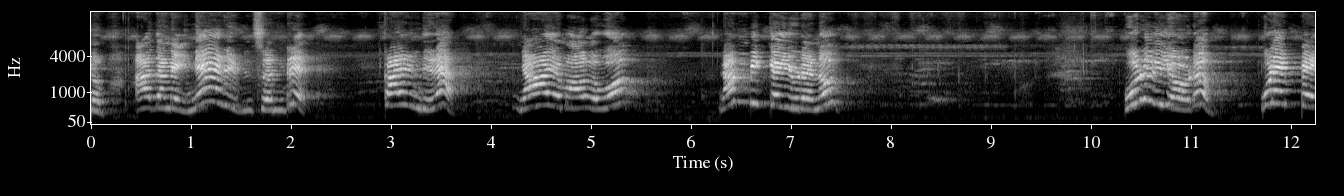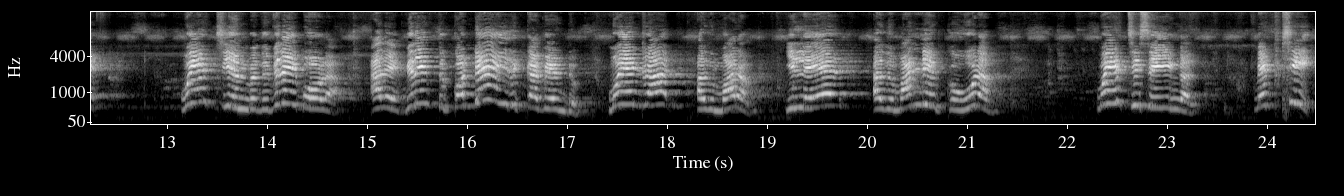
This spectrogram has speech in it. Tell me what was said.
இருப்பினும் அதனை நேரில் சென்று கலந்திட நியாயமாகவும் நம்பிக்கையுடனும் உறுதியோடும் உழைப்பேன். முயற்சி என்பது விதை போல அதை விதைத்துக் கொண்டே இருக்க வேண்டும். முயன்றால் அது மரம் இல்லையே அது மண்ணிற்கு உரம். முயற்சி செய்யுங்கள். வெற்றி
